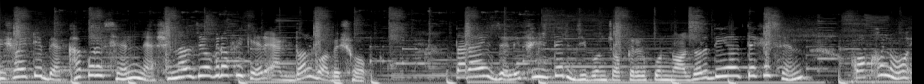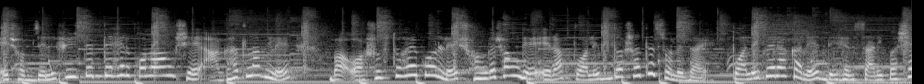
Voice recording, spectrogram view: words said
বিষয়টি ব্যাখ্যা করেছেন ন্যাশনাল জিওগ্রাফিকের একদল গবেষক। তারা এই জেলিফিশদের জীবনচক্রের উপর নজর দিয়ে দেখেছেন, কখনো এসব জেলিফিশদের দেহের কোনো অংশে আঘাত লাগলে বা অসুস্থ হয়ে পড়লে সঙ্গে সঙ্গে এরা পলিপ দশাতে চলে যায়। পলিপের আকারে দেহের চারিপাশে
